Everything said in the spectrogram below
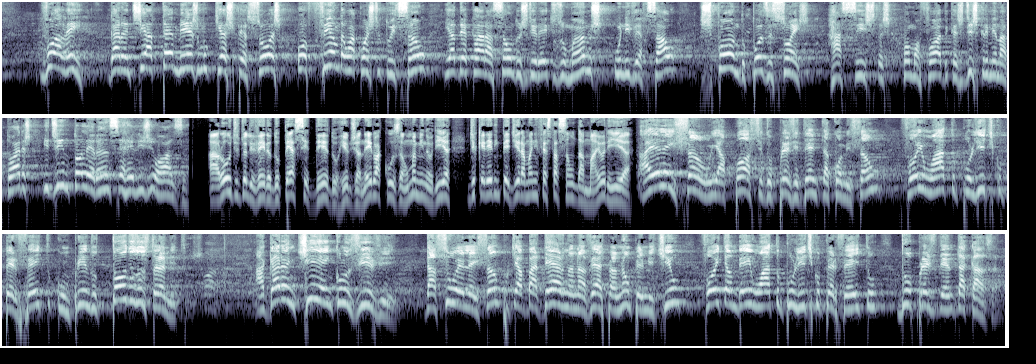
Vou além, garantir até mesmo que as pessoas ofendam a Constituição e a Declaração dos Direitos Humanos Universal, expondo posições racistas, homofóbicas, discriminatórias e de intolerância religiosa. Harold de Oliveira, do PSD do Rio de Janeiro, acusa uma minoria de querer impedir a manifestação da maioria. A eleição e a posse do presidente da comissão foi um ato político perfeito, cumprindo todos os trâmites. A garantia, inclusive, da sua eleição, porque a baderna na véspera não permitiu, foi também um ato político perfeito do presidente da casa.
